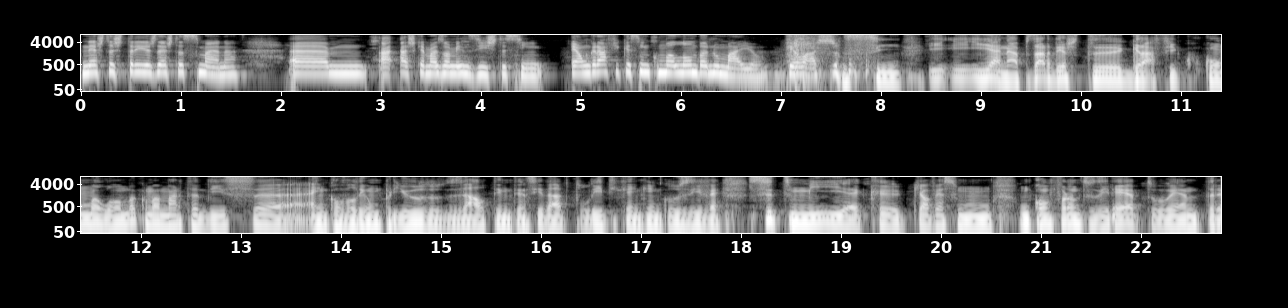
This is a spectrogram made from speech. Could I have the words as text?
nestas três desta semana. Um, acho que é mais ou menos isto, assim. É um gráfico assim com uma lomba no meio, eu acho. Sim. E, e, e, Ana, apesar deste gráfico com uma lomba, como a Marta disse, eh, em que houve ali um período de alta intensidade política, em que inclusive se temia que, que houvesse um, um confronto direto entre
